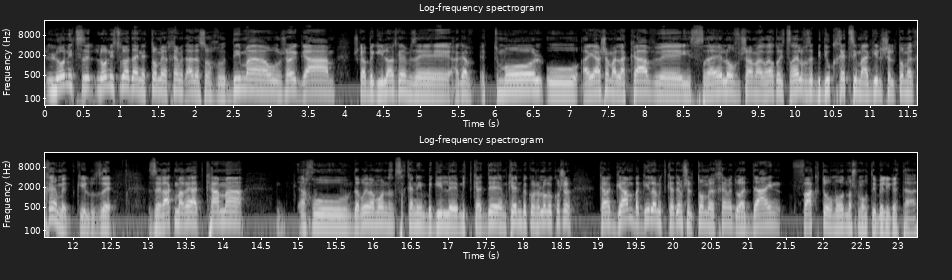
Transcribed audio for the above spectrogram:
לא, ניצ... לא ניצלו עדיין את תומר חמד עד הסוף, אנחנו יודעים מה הוא שואל, גם, שגם בגילו, זה, אגב, אתמול הוא היה שם על הקו, אה, ישראלוב שם, ישראלוב זה בדיוק חצי מהגיל של תומר חמד, כאילו זה, זה רק מראה עד כמה, אנחנו מדברים המון על שחקנים בגיל אה, מתקדם, כן בכושר, לא בכושר, גם בגיל המתקדם של תומר חמד הוא עדיין פקטור מאוד משמעותי בליגת העל.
